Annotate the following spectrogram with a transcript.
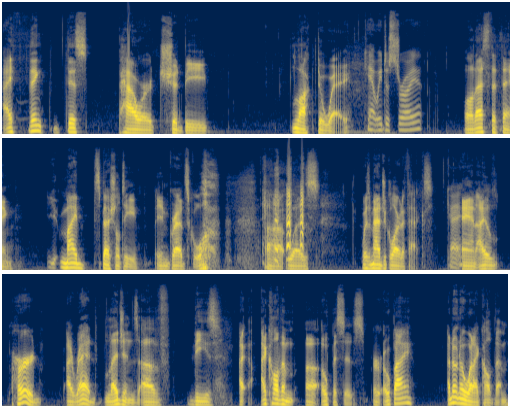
I think this power should be locked away. Can't we destroy it? Well, that's the thing. My specialty in grad school uh, was was magical artifacts. 'Kay. And I heard, I read legends of these. I, I call them uh, opuses or opi. I don't know what I called them.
